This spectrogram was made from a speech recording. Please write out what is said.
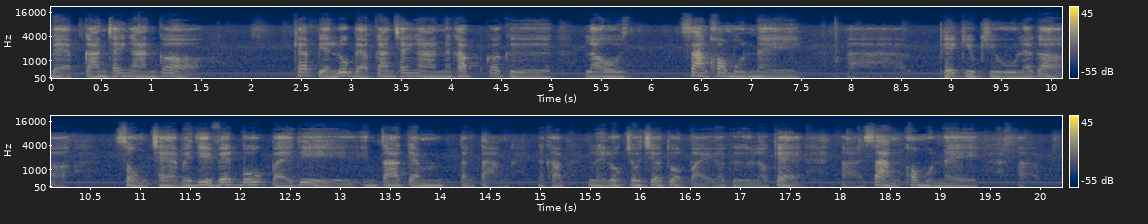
แบบการใช้งานก็ แค่เปลี่ยนรูปแบบการใช้งานนะครับ ก็คือเราสร้างข้อมูลในเพจ QQ แล้วก็ส่งแชร์ไปที่ Facebook ไปที่ Instagram ต่าง นะครับในโลกโซเชียลทั่วไปก็คือเราแค่สร้างข้อมูลในเพ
